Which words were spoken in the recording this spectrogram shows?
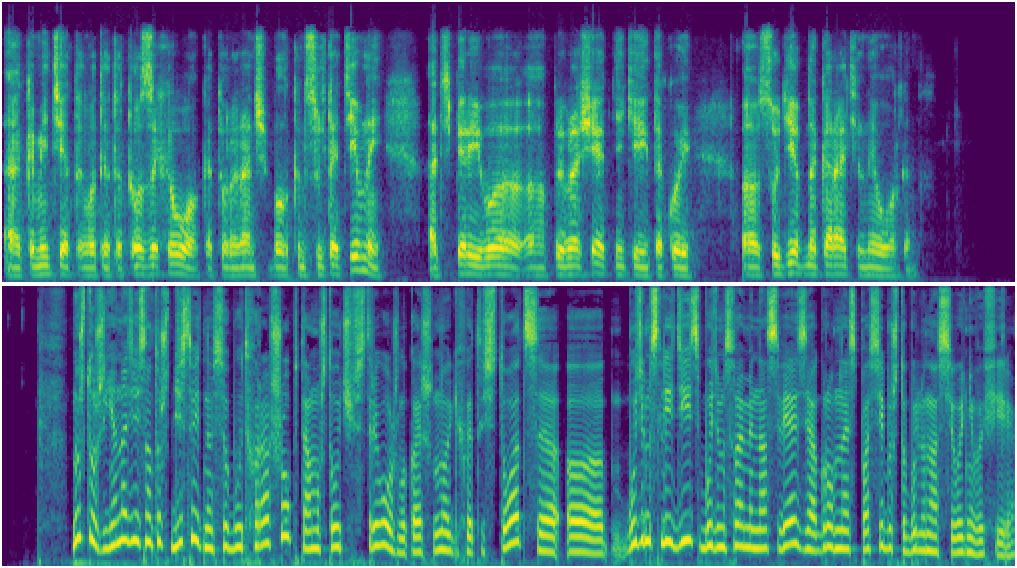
Э, комитет, вот этот ОЗХО, который раньше был консультативный, а теперь его э, превращает в некий такой судебно-карательный орган. Ну что ж, я надеюсь на то, что действительно все будет хорошо, потому что очень встревожила, конечно, многих эта ситуация. Будем следить, будем с вами на связи. Огромное спасибо, что были у нас сегодня в эфире.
